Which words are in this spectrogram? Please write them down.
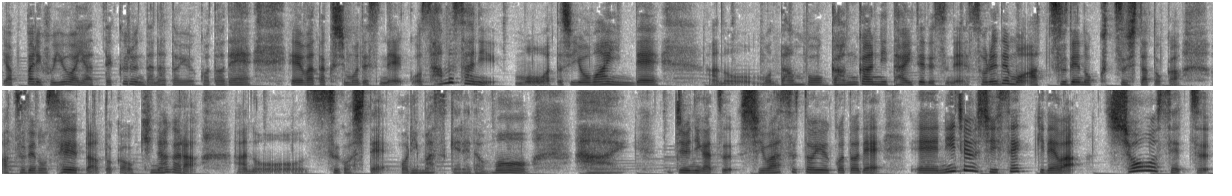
やっぱり冬はやってくるんだなということで、えー私もですね、こう寒さにもう私弱いんで、あのもう暖房ガンガンに焚いてですねそれでも厚手の靴下とか厚手のセーターとかを着ながらあの過ごしておりますけれどもはい。12月師走ということで、え二十四節気では小節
